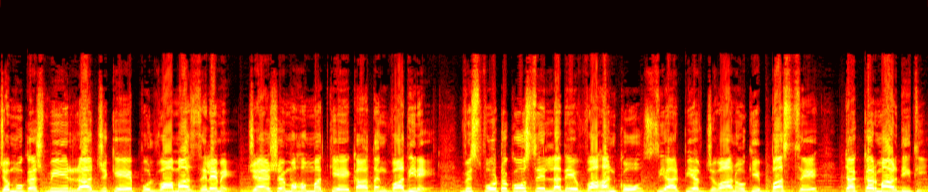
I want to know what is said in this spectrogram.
जम्मू कश्मीर राज्य के पुलवामा ज़िले में जैश ए मोहम्मद के एक आतंकवादी ने विस्फोटकों से लदे वाहन को सीआरपीएफ जवानों की बस से टक्कर मार दी थी।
